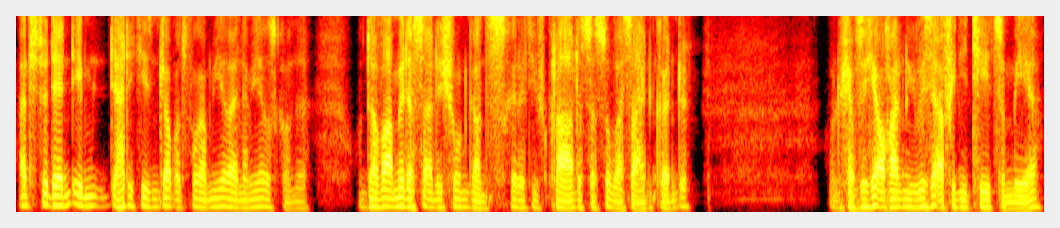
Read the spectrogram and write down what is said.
als Student eben, da hatte ich diesen Job als Programmierer in der Meereskunde. Und da war mir das eigentlich schon ganz relativ klar, dass das sowas sein könnte. Und ich habe sicher auch eine gewisse Affinität zum Meer.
